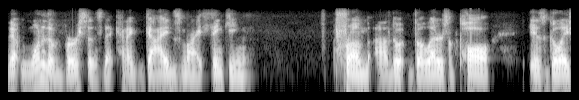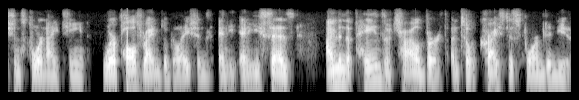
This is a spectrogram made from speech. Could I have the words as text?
that one of the verses that kind of guides my thinking from uh, the, the letters of Paul is Galatians 4:19, where Paul's writing to Galatians and he, and he says, "I'm in the pains of childbirth until Christ is formed in you."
